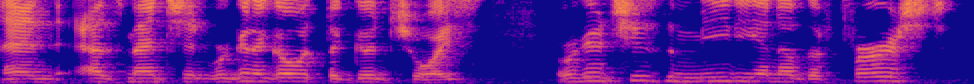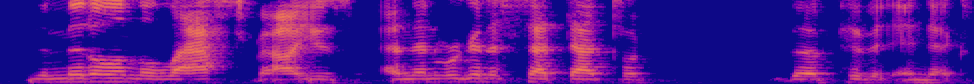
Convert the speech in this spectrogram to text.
and as mentioned, we're gonna go with the good choice. We're gonna choose the median of the first, the middle, and the last values, and then we're gonna set that to the pivot index.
